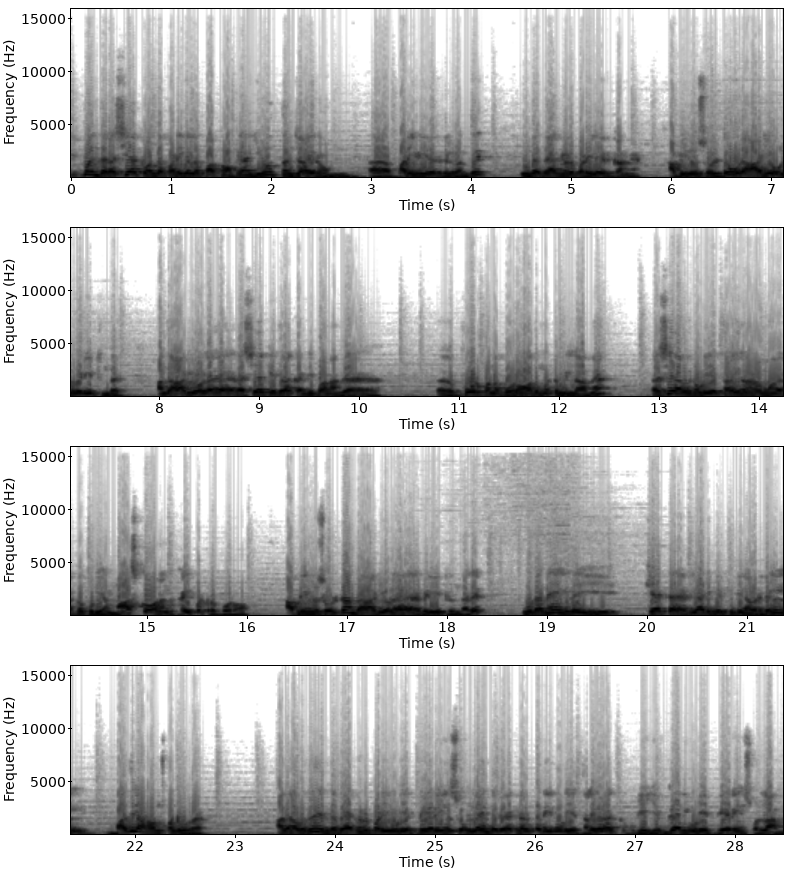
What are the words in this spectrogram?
இப்போ இந்த ரஷ்யாவுக்கு வந்த படைகள்ல பார்த்தோம் அப்படின்னா இருபத்தஞ்சாயிரம் படை வீரர்கள் வந்து இந்த வேக்னர் படையில இருக்காங்க. அப்படின்னு சொல்லிட்டு ஒரு ஆடியோ ஒன்று வெளியிட்டிருந்தார் அந்த ஆடியோவில் ரஷ்யாவுக்கு எதிராக கண்டிப்பாக நாங்கள் போர் பண்ண போகிறோம் அது மட்டும் இல்லாமல் ரஷ்யாவினுடைய தலைநகரமாக இருக்கக்கூடிய மாஸ்கோவை நாங்கள் கைப்பற்ற போகிறோம் அப்படின்னு சொல்லிட்டு அந்த ஆடியோவில் வெளியிட்டிருந்தாரு உடனே இதை கேட்ட விளாடிமிர் புட்டின் அவர்கள் பதில் அனௌன்ஸ் பண்ணி விடுறார் அதாவது இந்த வேக்னர் படையினுடைய பெயரையும் சொல்ல இந்த வேக்னர் படையினுடைய தலைவராக இருக்கக்கூடிய எவ்கானியுடைய பெயரையும் சொல்லாம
